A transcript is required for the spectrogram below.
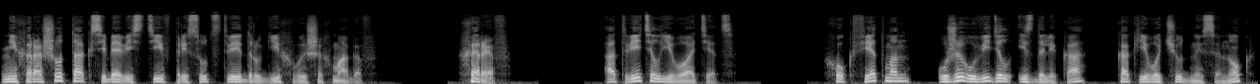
Нехорошо так себя вести в присутствии других высших магов. Хереф. Ответил его отец. Хок Фетман уже увидел издалека, как его чудный сынок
